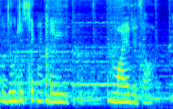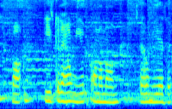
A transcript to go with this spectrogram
So George is technically my editor, but he's going to help me on and on to help me edit.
